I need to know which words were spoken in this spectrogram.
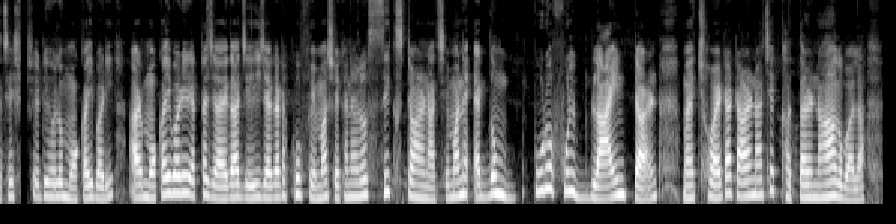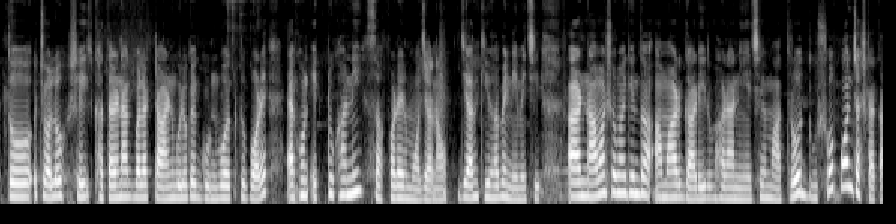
আছে, সেটি হলো মকাই বাড়ি। আর মকাই বাড়ির একটা জায়গা, যেই জায়গাটা খুব ফেমাস সেখানে হলো সিক্স টার্ন আছে মানে একদম পুরো ফুল ব্লাইন্ড টার্ন মানে ছয়টা টার্ন আছে খতরনাকওয়ালা তো চলো সেই খতরনাকওয়ালা টার্নগুলোকে গুনবো একটু পরে এখন একটুখানি সফরের মজা নাও যে আমি কীভাবে নেমেছি আর নামার সময় কিন্তু আমার গাড়ির ভাড়া নিয়েছে মাত্র দুশো পঞ্চাশ টাকা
